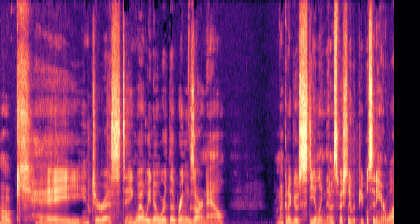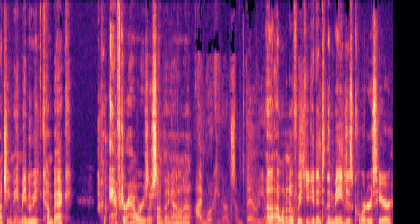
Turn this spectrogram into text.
Okay, interesting. Well, we know where the rings are now. I'm not going to go stealing them, especially with people sitting here watching me. Maybe we come back after hours or something. I don't know. I'm working on some very Uh, I want to know if we could get into the mage's quarters here.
